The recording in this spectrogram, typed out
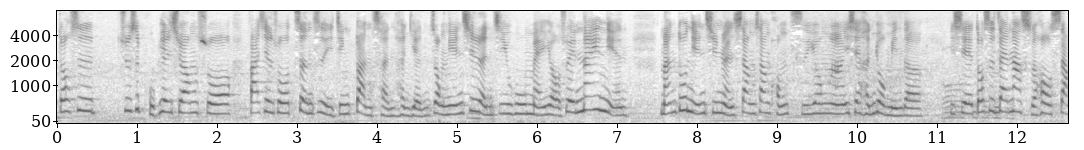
都是就是普遍希望说，发现说政治已经断层很严重，年轻人几乎没有，所以那一年蛮多年轻人上上洪慈庸啊，一些很有名的一些都是在那时候上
